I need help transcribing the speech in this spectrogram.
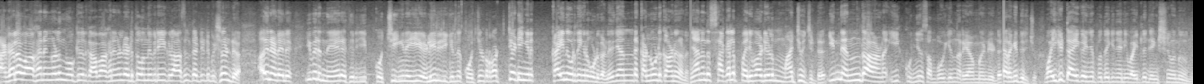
സകല വാഹനങ്ങളും നോക്കി നിൽക്കുക. ആ വാഹനങ്ങളുടെ അടുത്ത് വന്ന് ഇവർ ഈ ഗ്ലാസ്സിൽ തട്ടിയിട്ട് ഭിക്ഷ തിണ്ടുക. അതിനിടയിൽ ഇവർ നേരെ തിരിഞ്ഞ് ഈ കൊച്ചി ഇങ്ങനെ ഈ എളിയിലിരിക്കുന്ന കൊച്ചിന്റെ ഒറ്റയടി ഇങ്ങനെ കൈ നിർത്തി ഇങ്ങനെ കൊടുക്കുകയാണ്. ഇത് ഞാൻ എന്റെ കണ്ണുകൊണ്ട് കാണുകയാണ്. ഞാൻ എന്റെ സകല പരിപാടികളും മാറ്റി വെച്ചിട്ട് ഇന്ന് എന്താണ് ഈ കുഞ്ഞ് സംഭവിക്കുന്നത് അറിയാൻ വേണ്ടിയിട്ട് ഇറങ്ങി തിരിച്ചു. വൈകിട്ടായി കഴിഞ്ഞപ്പോഴത്തേക്ക് ഞാൻ ഈ വൈറ്റിലെ ജംഗ്ഷനിൽ വന്ന് നിന്നു.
